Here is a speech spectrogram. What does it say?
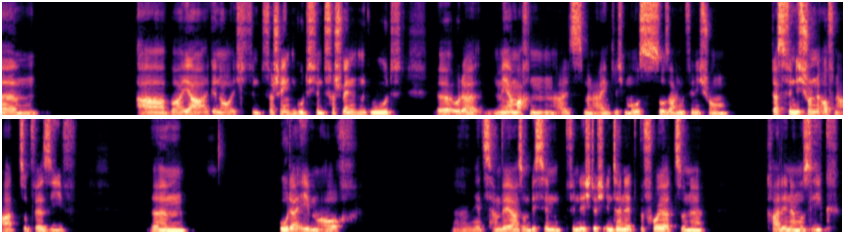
Ähm, aber ja, genau, ich finde Verschenken gut, ich finde Verschwenden gut äh, oder mehr machen, als man eigentlich muss. So Sachen finde ich schon, das finde ich schon auf eine Art subversiv. Ähm, oder eben auch, äh, jetzt haben wir ja so ein bisschen, finde ich, durch Internet befeuert, so eine, gerade in der Musik,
